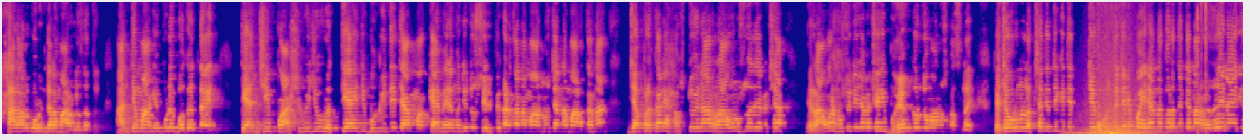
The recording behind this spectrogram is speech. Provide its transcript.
हाल हाल करून त्याला मारलं जातं. आणि ते मागे पुढे बघत नाहीत. त्यांची पाशवी जी वृत्ती आहे ती बघितली त्या कॅमेऱ्यामध्ये तो सेल्फी काढताना माणूस त्यांना मारताना ज्या प्रकारे हसतोय ना रावण सुद्धा त्यापेक्षा रावण हसतोय त्याच्यापेक्षा ही भयंकर तो माणूस हसलाय. त्याच्यावरून लक्षात येते की ते ते कृत्य त्यांनी पहिल्यांदा करत नाही त्यांना हृदय नाही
